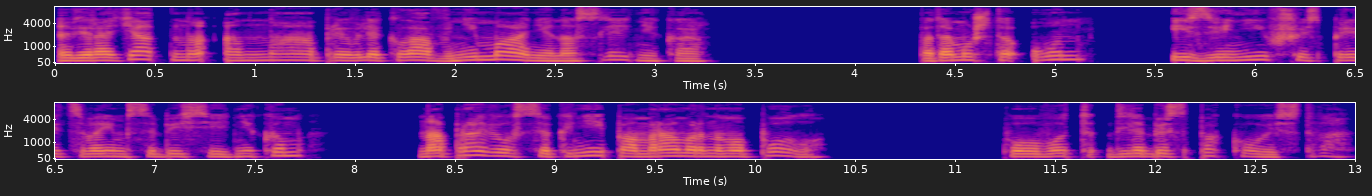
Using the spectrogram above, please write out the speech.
Вероятно, она привлекла внимание наследника, потому что он, извинившись перед своим собеседником, направился к ней по мраморному полу, повод для беспокойства.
